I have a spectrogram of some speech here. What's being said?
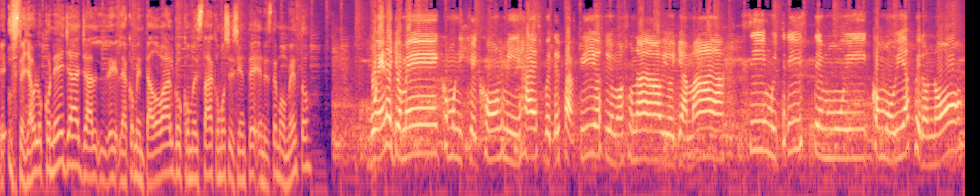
Eh, ¿Usted ya habló con ella? ¿Ya le ha comentado algo? ¿Cómo está? ¿Cómo se siente en este momento? Bueno, yo me comuniqué con mi hija después del partido, tuvimos una videollamada, sí, muy triste, muy conmovida, pero no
